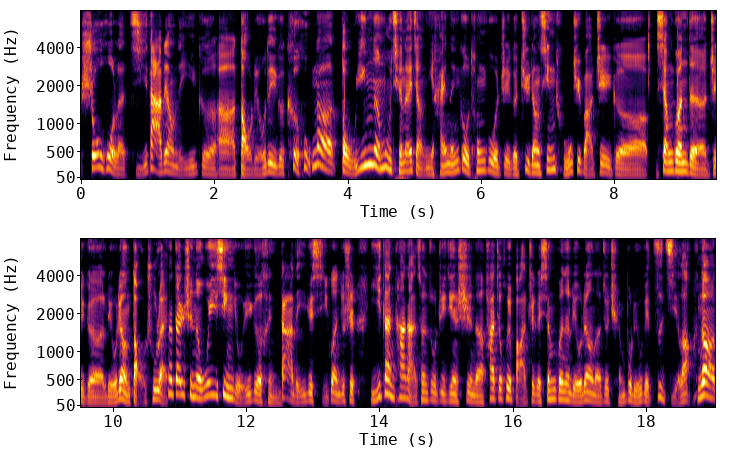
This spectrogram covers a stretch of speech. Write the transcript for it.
收获了极大量的一个啊导流的一个客户。那抖音呢，目前来讲，你还能够通过这个巨量星图去把这个相关的这个流量导出来。那但是呢，微信有一个很大的一个习惯，就是一旦他打算做这件事呢，他就会把这个相关的流量呢就全部留给自己了。那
